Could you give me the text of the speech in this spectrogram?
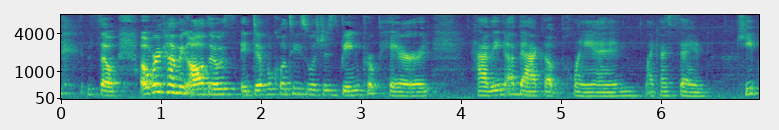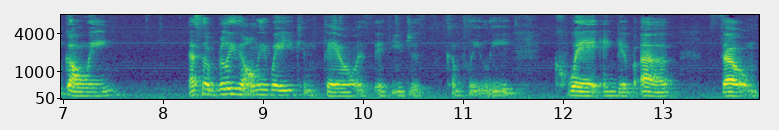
so overcoming all those difficulties was just being prepared, having a backup plan. Like I said, keep going. That's a, really the only way you can fail is if you just completely quit and give up. So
